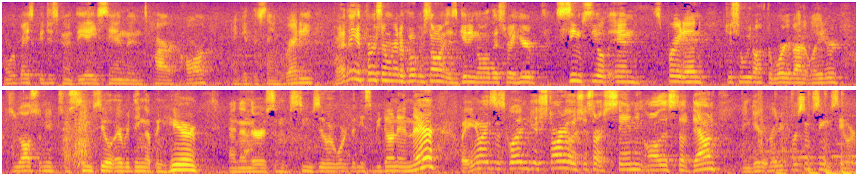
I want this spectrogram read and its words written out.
and we're basically just gonna DA sand the entire car and get this thing ready. But I think the first thing we're gonna focus on is getting all this right here seam sealed in, sprayed in, just so we don't have to worry about it later. Because we also need to seam seal everything up in here. And then there is some seam sealer work that needs to be done in there. But anyways, let's go ahead and get started. Let's just start sanding all this stuff down and get it ready for some seam sealer.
